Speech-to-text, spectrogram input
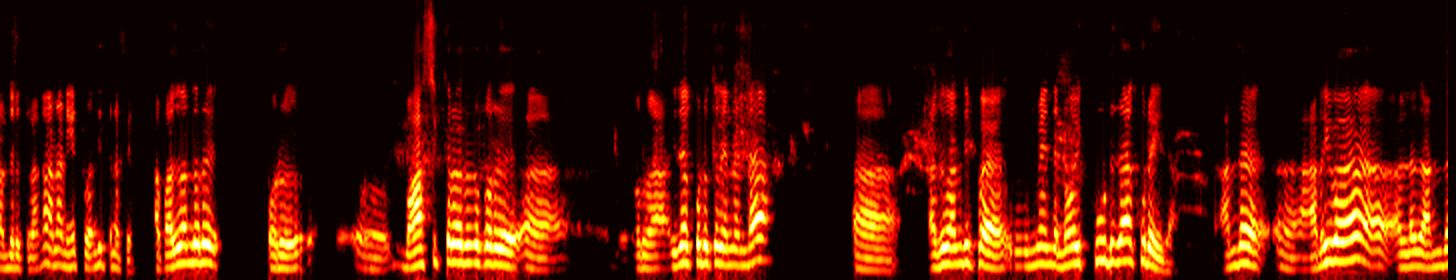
வந்திருக்கிறாங்க. ஆனா நேற்று வந்து இத்தனை பேர். அப்ப அது வந்து ஒரு ஒரு வாசிக்கிறவருக்கு ஒரு ஆஹ், ஒரு இதை கொடுக்குது என்னன்னா ஆஹ், அது வந்து இப்ப உண்மை இந்த நோய் கூடுதா குறையுதா? அந்த அறிவை அல்லது அந்த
